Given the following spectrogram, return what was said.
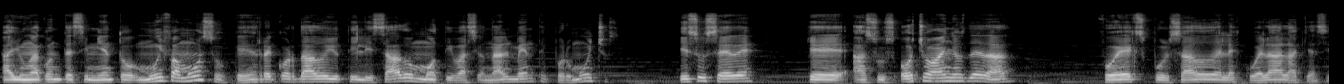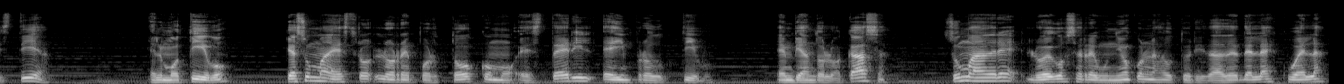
hay un acontecimiento muy famoso que es recordado y utilizado motivacionalmente por muchos. Y sucede que a sus ocho años de edad fue expulsado de la escuela a la que asistía. El motivo, que su maestro lo reportó como estéril e improductivo, enviándolo a casa. Su madre luego se reunió con las autoridades de la escuela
